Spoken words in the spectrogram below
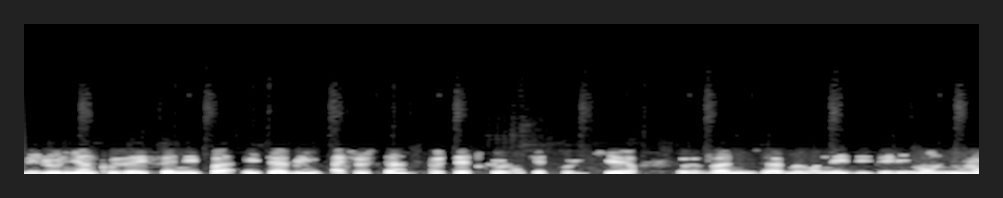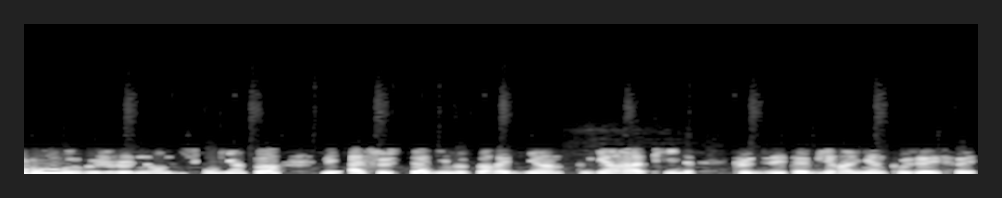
Mais le lien de cause à effet n'est pas établi à ce stade. Peut-être que l'enquête policière euh, va nous amener des éléments nouveaux, euh, je n'en disconviens pas, mais à ce stade, il me paraît bien, bien rapide que d'établir un lien de cause à effet.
